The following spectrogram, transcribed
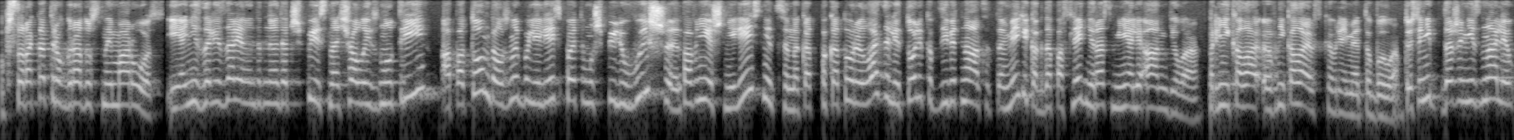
в 43-градусный мороз. И они залезали на, на этот шпиль сначала изнутри, а потом должны были лезть по этому шпилю выше, по внешней лестнице, на, по которой лазили только в 19 веке, когда последний раз меняли ангела. При Никола... В Николаевское время это было. То есть они даже не знали,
